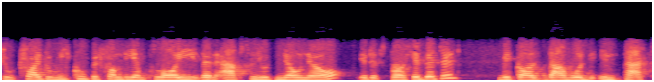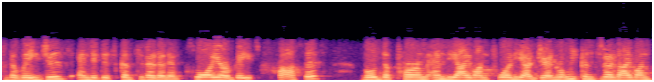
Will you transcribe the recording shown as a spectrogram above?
to try to recoup it from the employee is an absolute no-no. It is prohibited because that would impact the wages and it is considered an employer-based process. Both the perm and the I-140 are generally considered I-1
